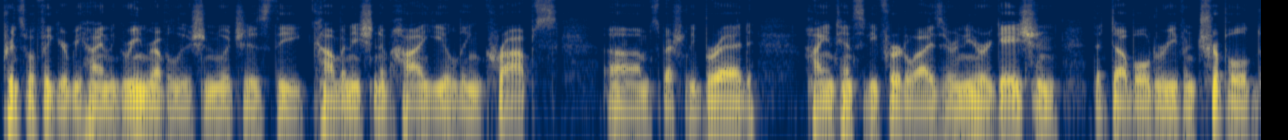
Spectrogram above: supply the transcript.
principal figure behind the Green Revolution, which is the combination of high yielding crops, um, especially bread, high intensity fertilizer, and irrigation that doubled or even tripled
